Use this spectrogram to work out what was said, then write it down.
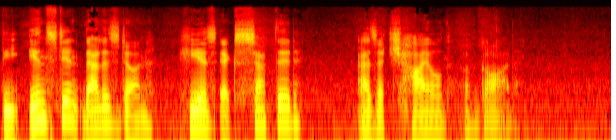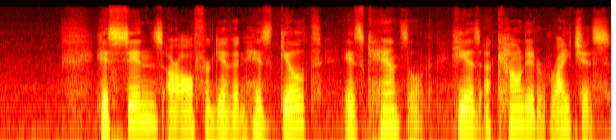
The instant that is done, he is accepted as a child of God. His sins are all forgiven, his guilt is canceled, he is accounted righteous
